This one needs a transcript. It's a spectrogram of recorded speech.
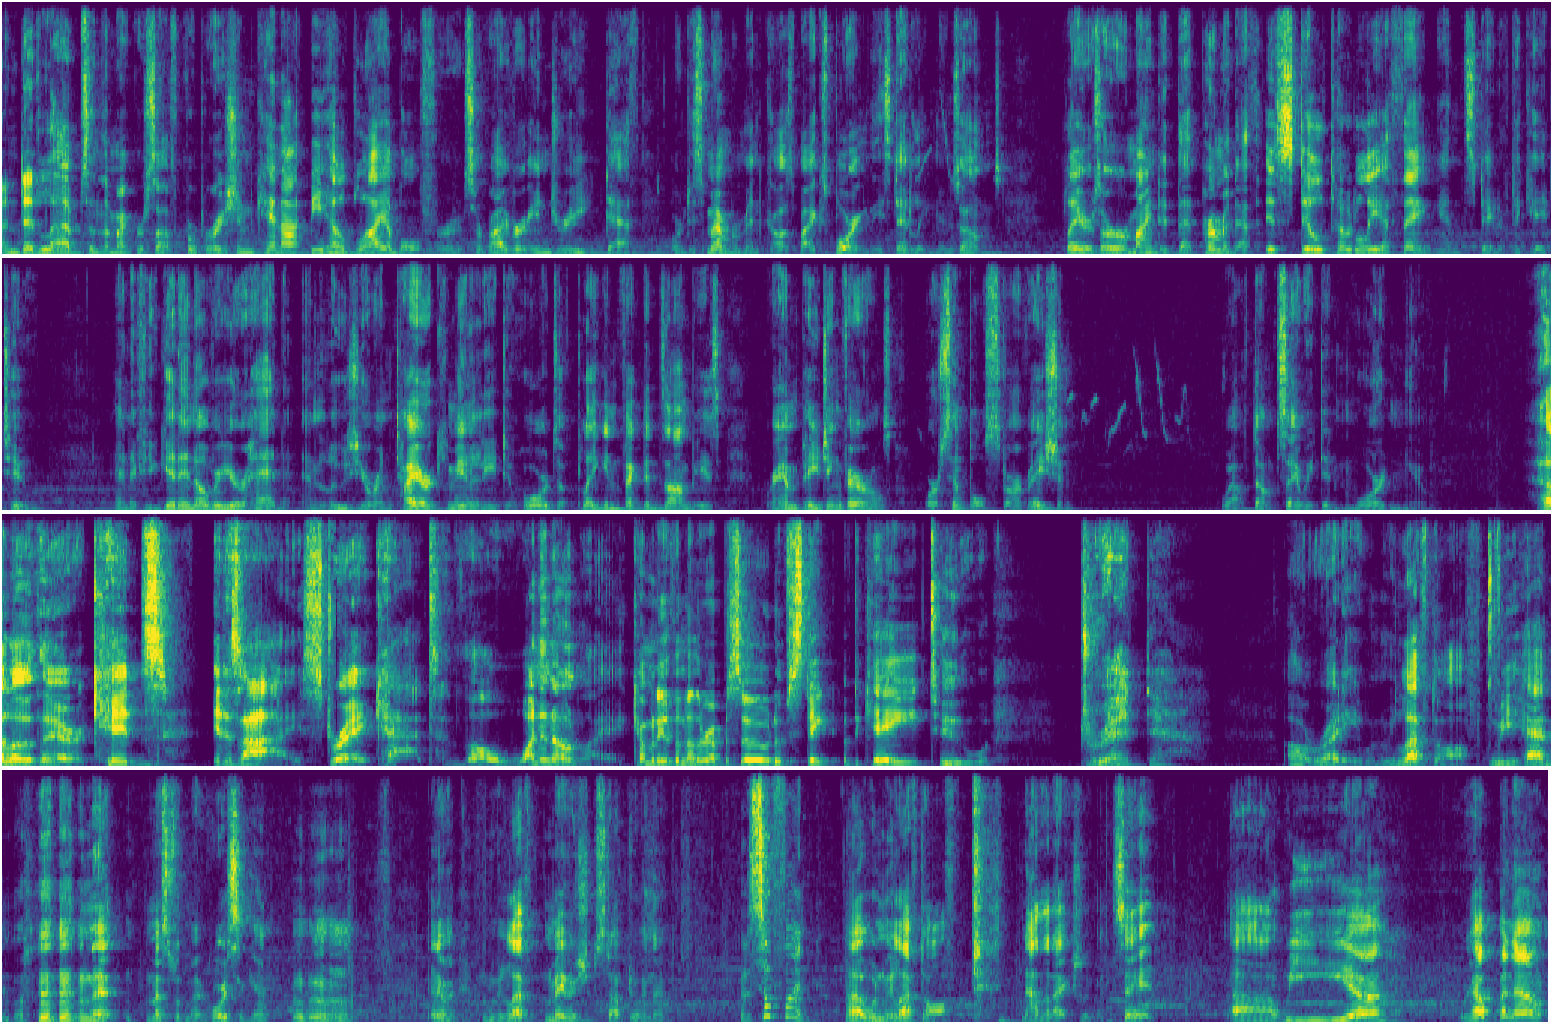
Undead Labs and the Microsoft Corporation cannot be held liable for survivor injury, death, or dismemberment caused by exploring these deadly new zones. Players are reminded that permadeath is still totally a thing in State of Decay 2. And if you get in over your head and lose your entire community to hordes of plague-infected zombies, rampaging ferals, or simple starvation, well, don't say we didn't warn you. Hello there, kids. It is I, Stray Cat, the one and only, coming with another episode of State of Decay 2 Dread. Alrighty, when we left off, we had... that messed with my voice again. anyway, when we left... Maybe I should stop doing that. But it's still fun. Uh, when we left off, now that I actually can say it, uh, we uh, were helping out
